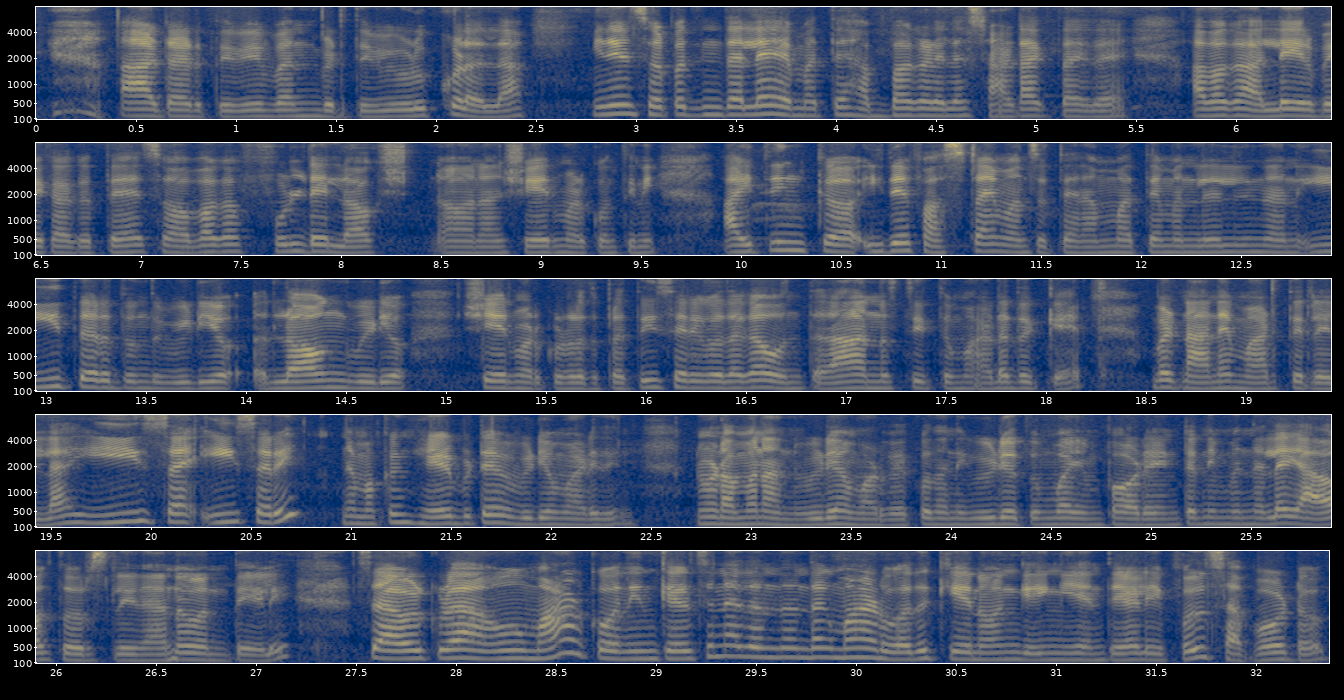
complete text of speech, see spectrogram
ಆಟ ಆಡ್ತೀವಿ, ಬಂದುಬಿಡ್ತೀವಿ, ಉಳ್ಕೊಳ್ಳಲ್ಲ. ಇನ್ನೇನು ಸ್ವಲ್ಪ ದಿನದಲ್ಲೇ ಮತ್ತೆ ಹಬ್ಬಗಳೆಲ್ಲ ಸ್ಟಾರ್ಟ್ ಆಗ್ತಾ ಇದೆ. ಆವಾಗ ಅಲ್ಲೇ ಇರಬೇಕಾಗುತ್ತೆ. ಸೊ ಅವಾಗ ಫುಲ್ ಡೇ ಲಾಗ್ ನಾನು ಶೇರ್ ಮಾಡ್ಕೊತೀನಿ. ಐ ಥಿಂಕ್ ಇದೇ ಫಸ್ಟ್ ಟೈಮ್ ಅನಿಸುತ್ತೆ ನಮ್ಮ ಅತ್ತೆ ಮನೆಯಲ್ಲಿ ನಾನು ಈ ಥರದ್ದೊಂದು ವಿಡಿಯೋ ಲಾಂಗ್ ವಿಡಿಯೋ ಶೇರ್ ಮಾಡ್ಕೊಂಡಿರೋದು. ಪ್ರತಿ ಸರಿ ಹೋದಾಗ ಒಂಥರ ಅನ್ನಿಸ್ತಿತ್ತು ಮಾಡೋದಕ್ಕೆ. ಬಟ್ ನಾನೇ ಮಾಡ್ತಿರ್ಲಿಲ್ಲ. ಈ ಸ, ಈ ಸರಿ ನಮ್ಮ ಅಕ್ಕಂಗೆ ಹೇಳಿಬಿಟ್ಟೆ ವಿಡಿಯೋ ಮಾಡಿದ್ದೀನಿ ನೋಡಮ್ಮ, ನಾನು ವಿಡಿಯೋ ಮಾಡಬೇಕು. ನನಗೆ ವಿಡಿಯೋ ತುಂಬ ಇಂಪಾರ್ಟೆಂಟ್ ನಿಮ್ಮನ್ನೆಲ್ಲ ಯಾವಾಗ ತೋರಿಸ್ಲಿ ನಾನು ಅಂತೇಳಿ. ಸೊ ಅವಳು ಕೂಡ ಹ್ಞೂ ಮಾಡ್ಕೊ ನಿನ್ನ ಕೆಲಸನೇ ತಂದಂದಾಗ ಮಾಡು ಅದಕ್ಕೇನು ಹಂಗೆ ಹಿಂಗೆ ಅಂತೇಳಿ ಫುಲ್ ಸಪೋರ್ಟು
